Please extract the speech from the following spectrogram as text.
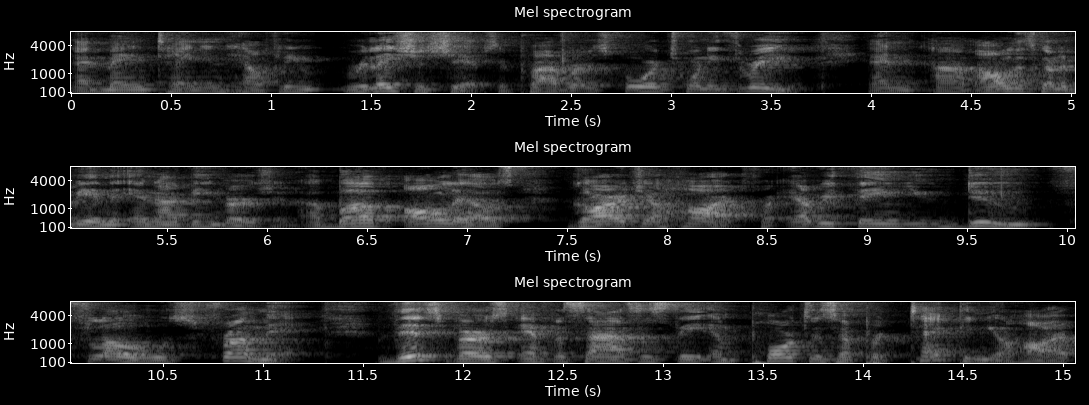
and maintaining healthy relationships. In Proverbs 4:23, and um, all is going to be in the NIV version. Above all else, guard your heart, for everything you do flows from it. This verse emphasizes the importance of protecting your heart,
